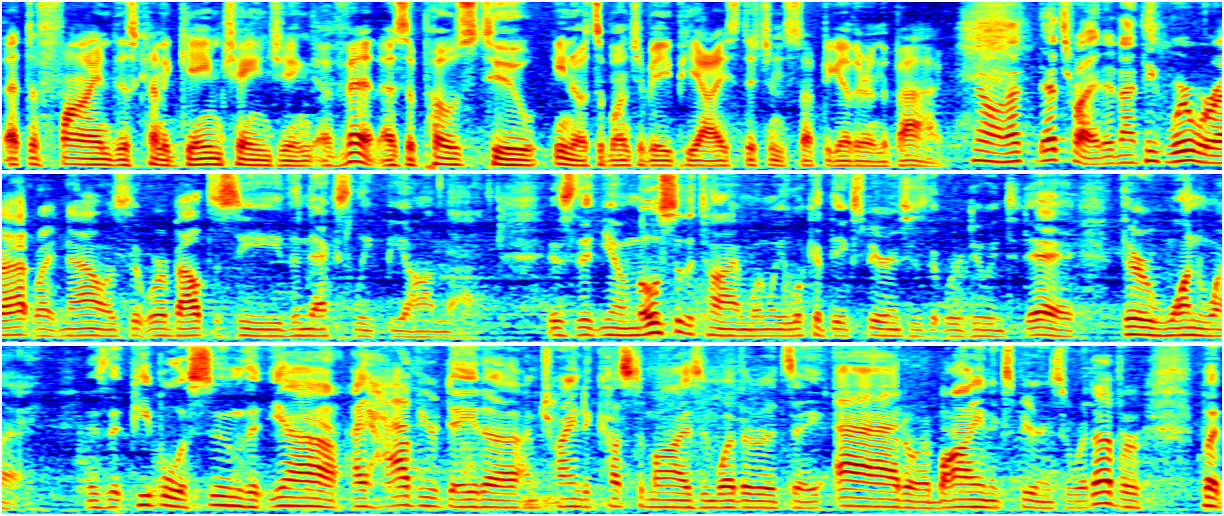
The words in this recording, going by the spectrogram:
that defined this kind of game changing event, as opposed to you know it's a bunch of APIs stitching stuff together in the back. No, that, that's right. And I think where we're at right now is that we're about to see the next leap beyond that. Is that, you know, most of the time when we look at the experiences that we're doing today, they're one way. Is that people assume that, yeah, I have your data, I'm trying to customize, and whether it's a ad or a buying experience or whatever, but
